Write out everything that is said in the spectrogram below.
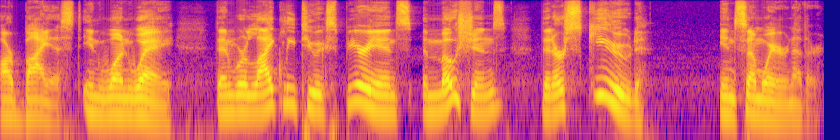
are biased in one way, then we're likely to experience emotions that are skewed in some way or another.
